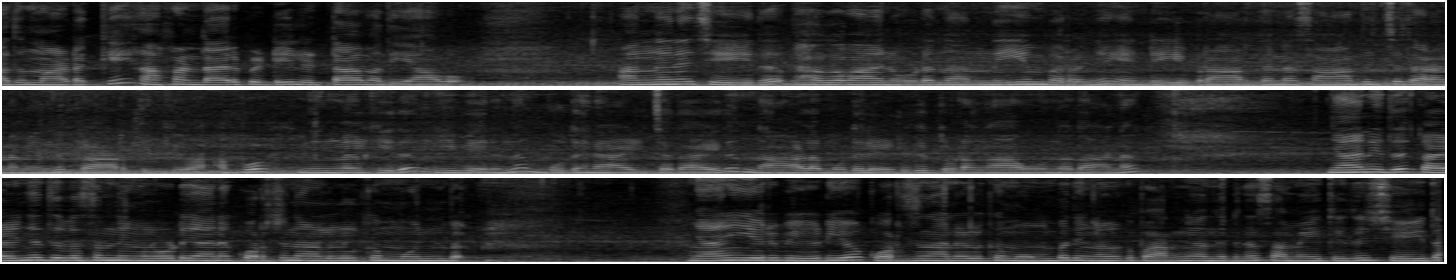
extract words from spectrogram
അത് മടക്കി ആ ഭണ്ഡാരപ്പെട്ടിയിൽ ഇട്ടാൽ മതിയാവും. അങ്ങനെ ചെയ്ത് ഭഗവാനോട് നന്ദിയും പറഞ്ഞ് എന്റെ ഈ പ്രാർത്ഥന സാധിച്ചു തരണമെന്ന് പ്രാർത്ഥിക്കുക. അപ്പോൾ നിങ്ങൾക്കിത് ഈ വരുന്ന ബുധനാഴ്ച അതായത് നാളെ മുതൽ എഴുതി തുടങ്ങാവുന്നതാണ്. ഞാനിത് കഴിഞ്ഞ ദിവസം നിങ്ങളോട് ഞാൻ കുറച്ച് നാളുകൾക്ക് മുൻപ് ഞാൻ ഈ ഒരു വീഡിയോ കുറച്ച് നാളുകൾക്ക് മുമ്പ് നിങ്ങൾക്ക് പറഞ്ഞു തന്നിരുന്ന സമയത്ത് ഇത് ചെയ്ത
